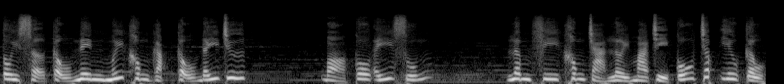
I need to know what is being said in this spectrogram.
tôi sợ cậu nên mới không gặp cậu đấy chứ. Bỏ cô ấy xuống. Lâm Phi không trả lời mà chỉ cố chấp yêu cầu.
